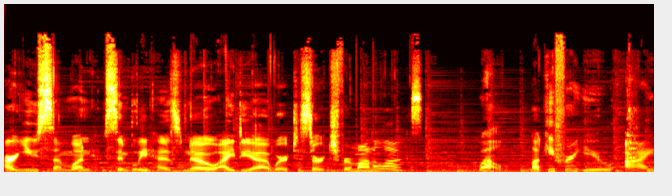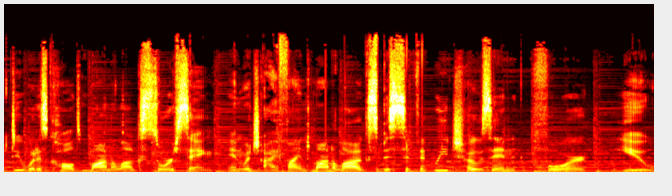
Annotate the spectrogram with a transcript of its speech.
Are you someone who simply has no idea where to search for monologues? Well, lucky for you, I do what is called monologue sourcing, in which I find monologues specifically chosen for you.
